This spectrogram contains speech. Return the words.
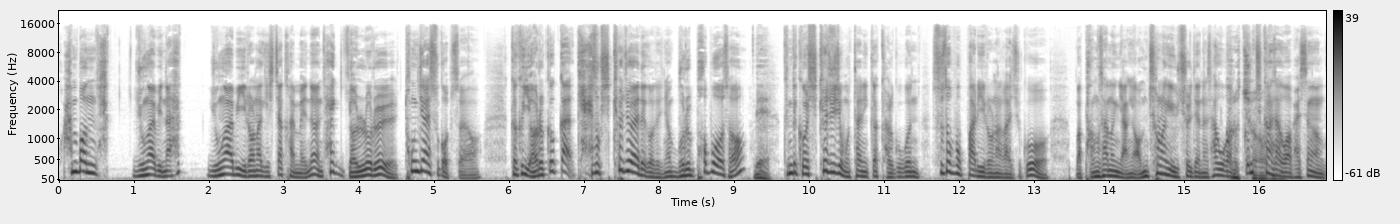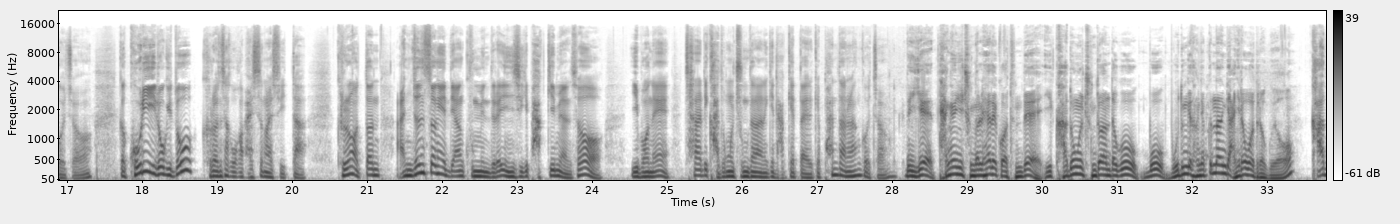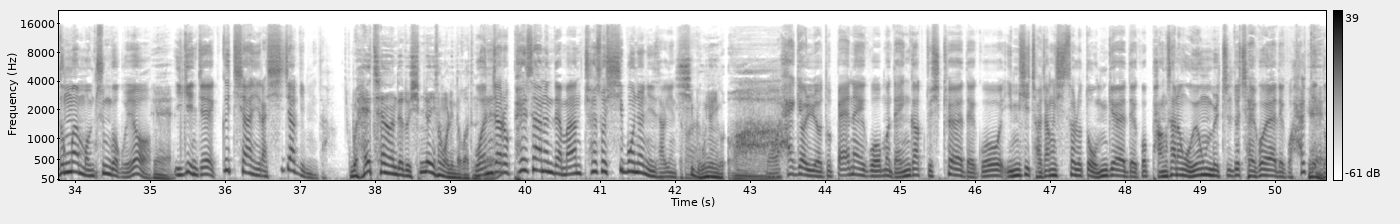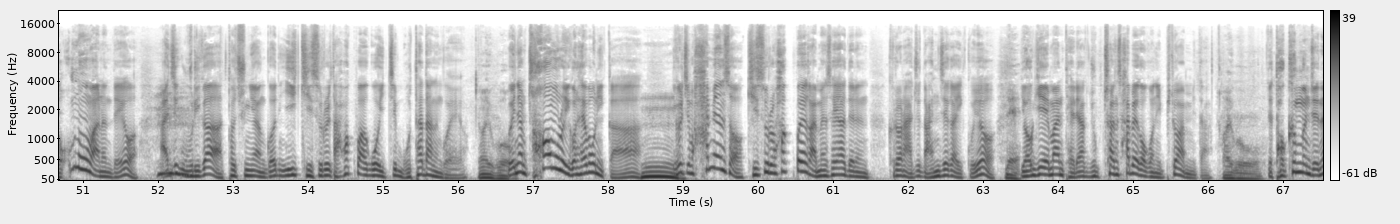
한번 핵 융합이나 핵 융합이 일어나기 시작하면은 핵 연료를 통제할 수가 없어요. 그러니까 그 열을 끝까 계속 식혀줘야 되거든요. 물을 퍼부어서. 네. 근데 그걸 식혀주지 못하니까 결국은 수소 폭발이 일어나 가지고 막 방사능 양이 엄청나게 유출되는 사고가 그렇죠. 끔찍한 사고가 발생한 거죠. 그러니까 고리 1호기도 그런 사고가 발생할 수 있다. 그런 어떤 안전성에 대한 국민들의 인식이 바뀌면서 이번에 차라리 가동을 중단하는 게 낫겠다 이렇게 판단을 한 거죠. 근데 이게 당연히 중단을 해야 될 것 같은데 이 가동을 중단한다고 뭐 모든 게 당장 끝나는 게 아니라고 하더라고요. 가동만 멈춘 거고요. 예. 이게 이제 끝이 아니라 시작입니다. 뭐 해체하는데도 10년 이상 걸린다고 하던데. 원자로 폐쇄하는 데만 최소 15년 이상이 들어요. 15년이고 와. 뭐 핵연료도 빼내고 뭐 냉각도 시켜야 되고 임시 저장 시설로 또 옮겨야 되고 방사능 오염 물질도 제거해야 되고 할게 예. 너무너무 많은데요. 아직 우리가 더 중요한 건 이 기술을 다 확보하고 있지 못하다는 거예요. 아이고. 왜냐하면 처음으로 이걸 해보니까 음. 이걸 지금 하면서 기술을 확보해 가면서 해야 되는 그런 아주 난제가 있고요. 네. 여기에만 대략 6,400억 원이 필요합니다. 아이고. 더 큰 문제는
